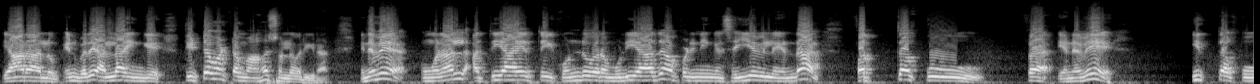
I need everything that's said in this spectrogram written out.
யாராலும் என்பதை அல்லாஹ் இங்கே திட்டவட்டமாக சொல்ல வருகிறார் எனவே உங்களால் அத்தியாயத்தை கொண்டு வர முடியாது அப்படி நீங்கள் செய்யவில்லை என்றால் எனவே இத்தகு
